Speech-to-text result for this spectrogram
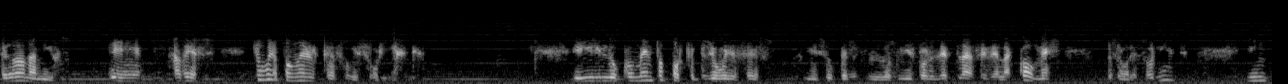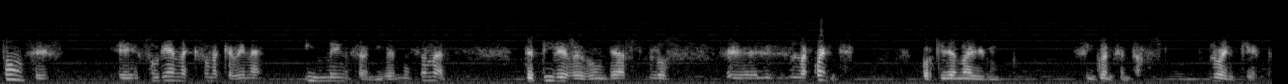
Perdón, amigos. Eh, a ver, yo voy a poner el caso de Soriana. Y lo comento porque pues yo voy a hacer mi super los miércoles de plaza y de la Comer pues, sobre Soriana. Y entonces, eh, Soriana, que es una cadena inmensa a nivel nacional, te pide redondear los eh, la cuenta, porque ya no hay 50 centavos. Lo entiendo.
